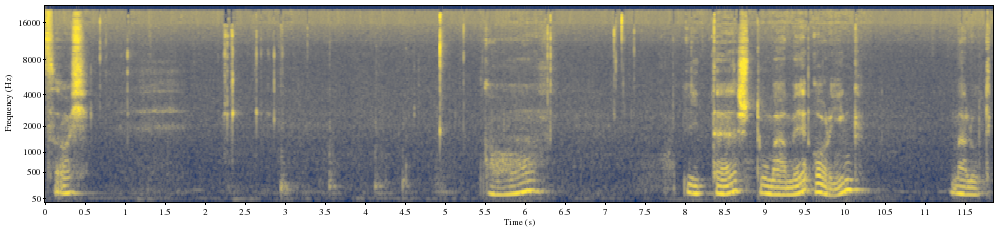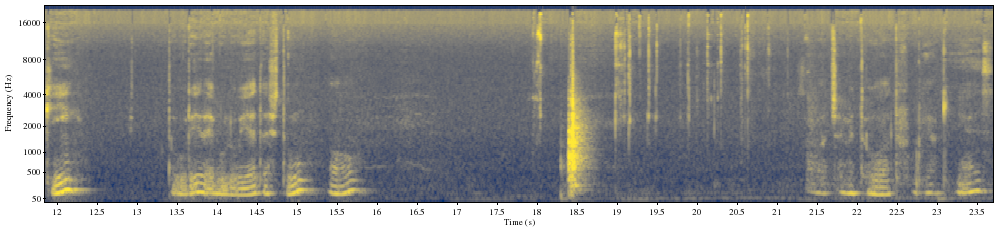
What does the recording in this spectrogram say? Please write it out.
Coś. O. I też tu mamy o-ring malutki, który reguluje też tu. O. Zobaczymy tu otwór jaki jest.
